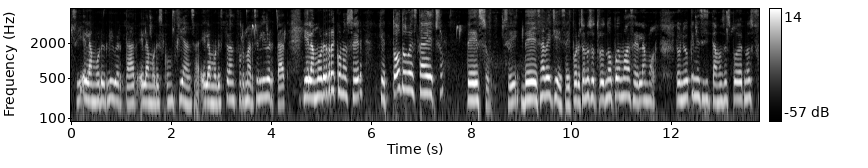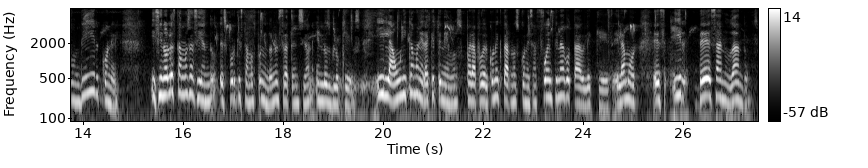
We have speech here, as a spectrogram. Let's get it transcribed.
¿sí? El amor es libertad, el amor es confianza, el amor es transformarse en libertad y el amor es reconocer que todo está hecho de eso, ¿sí? De esa belleza. Y por eso nosotros no podemos hacer el amor. Lo único que necesitamos es podernos fundir con él. Y si no lo estamos haciendo es porque estamos poniendo nuestra atención en los bloqueos. Y la única manera que tenemos para poder conectarnos con esa fuente inagotable que es el amor es ir desanudándonos,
